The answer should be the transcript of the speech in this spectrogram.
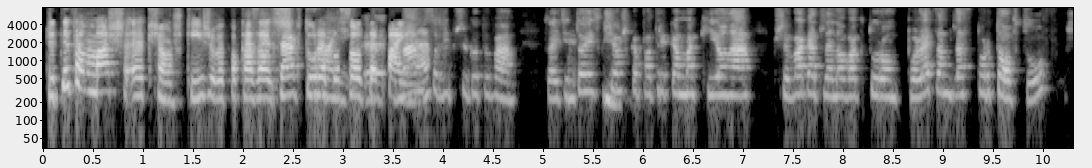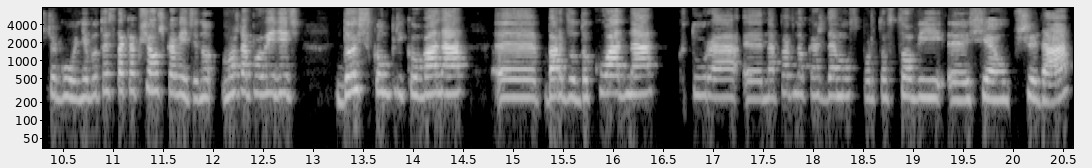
Czy ty tam masz e, książki, żeby pokazać, tak, które kochani, są te e, fajne? Mam sobie przygotowałam. Słuchajcie, to jest książka Patryka Makiona Przewaga tlenowa, którą polecam dla sportowców szczególnie, bo to jest taka książka, wiecie, no, można powiedzieć dość skomplikowana, e, bardzo dokładna, która na pewno każdemu sportowcowi się przyda.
